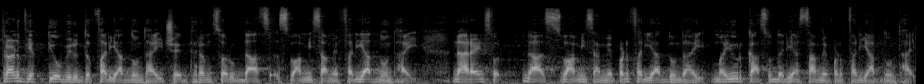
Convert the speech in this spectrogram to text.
ત્રણ વ્યક્તિઓ વિરુદ્ધ ફરિયાદ નોંધાઈ છે. ધર્મ સ્વરૂપદાસ સ્વામી સામે ફરિયાદ નોંધાઈ. નારાયણ સ્વરૂપદાસ સ્વામી સામે પણ ફરિયાદ નોંધાઈ. મયુર કાસોદરિયા સામે પણ ફરિયાદ નોંધાઈ.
